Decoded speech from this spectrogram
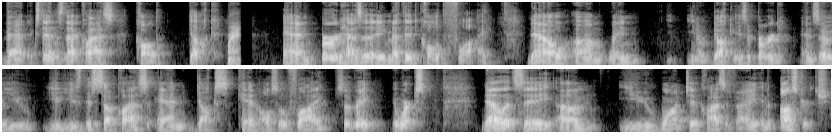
that extends that class called duck. And bird has a method called fly. Now, um, when you know duck is a bird, and so you you use this subclass, and ducks can also fly. So great, it works. Now let's say um, you want to classify an ostrich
